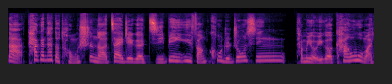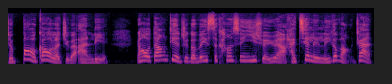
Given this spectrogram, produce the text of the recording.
那他跟他的同事呢，在这个疾病预防控制中心，他们有一个刊物嘛，就报告了这个案例。然后当地的这个威斯康星医学院还建立了一个网站，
